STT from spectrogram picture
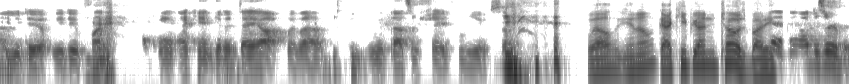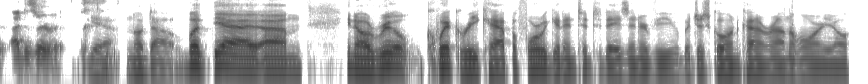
Uh, you do, you do plenty. i can't I can't get a day off without without some shade from you. So. well, you know, gotta keep you on your toes, buddy. Yeah, no, I deserve it. I deserve it. yeah, no doubt. But yeah, um, you know, a real quick recap before we get into today's interview, but just going kind of around the horn, you know,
